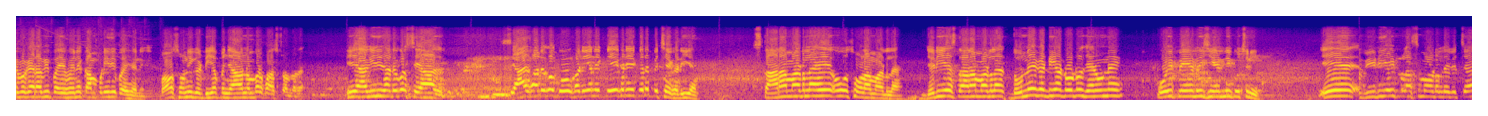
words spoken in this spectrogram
ਵਗੈਰਾ ਵੀ ਪਏ ਹੋਏ ਨੇ ਕੰਪਨੀ ਦੇ ਪਏ ਹੋਏ ਨੇ ਜੀ। ਬਹੁਤ ਸੋਹਣੀ ਗੱਡੀ ਆ, ਪੰਜਾਬ ਨੰਬਰ ਫਸਟ ਓਨਰ ਹੈ। ਇਹ ਆ ਗਈ ਜੀ ਸਾਡੇ ਕੋਲ ਸਿਆਜ। ਸਿਆਜ ਸਾਡੇ ਕੋਲ ਦੋ ਖੜੀਆਂ ਨੇ, ਇੱਕ ਇਹ ਖੜੀ ਹੈ ਕਿਹਦੇ ਪਿੱਛੇ ਖੜੀ ਹੈ। 17 ਮਾਡਲ ਹੈ ਇਹ, ਉਹ 16 ਮਾਡਲ ਹੈ ਜਿਹੜੀ ਇਹ 17 ਮਾਡਲ ਹੈ ਦੋਨੇ ਗੱਡੀਆਂ ਟੋਟਲ ਜੈਨੂਨ ਨੇ, ਕੋਈ ਪੇਂਟ ਦੀ ਛੇੜ ਨਹੀਂ ਕੁਝ ਨਹੀਂ। ਇਹ VDI ਪਲੱਸ ਮਾਡਲ ਦੇ ਵਿੱਚ ਹੈ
